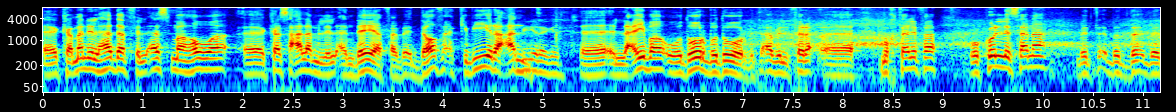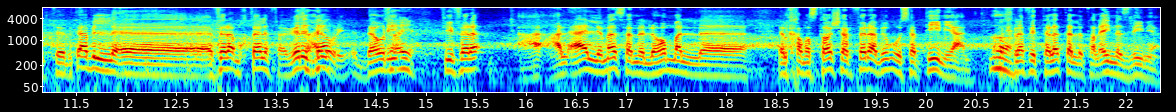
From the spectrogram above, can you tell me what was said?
آه كمان الهدف الأسمى هو آه كأس عالم للأندية فالدوافع كبيرة عند كبيرة جدا. آه، اللعيبة ودور بدور بتقابل فرق آه، مختلفة وكل سنة بت بت بت بتقابل آه، فرق مختلفة غير صحيح. الدوري الدوري صحيح. في فرق على الأقل مثلا اللي هم ال 15 فرقة بيبقوا ثابتين يعني آه. بخلاف الثلاثه اللي طالعين نازلين يعني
